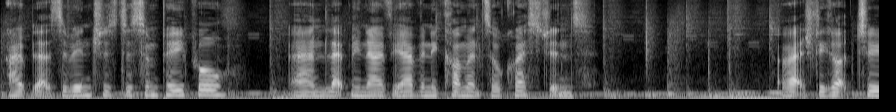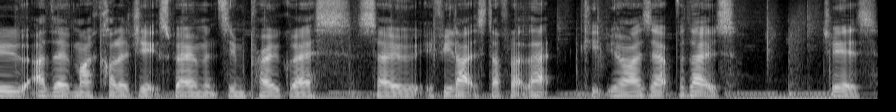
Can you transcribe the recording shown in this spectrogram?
I hope that's of interest to some people, and let me know if you have any comments or questions. I've actually got two other mycology experiments in progress, so if you like stuff like that, keep your eyes out for those. Cheers.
